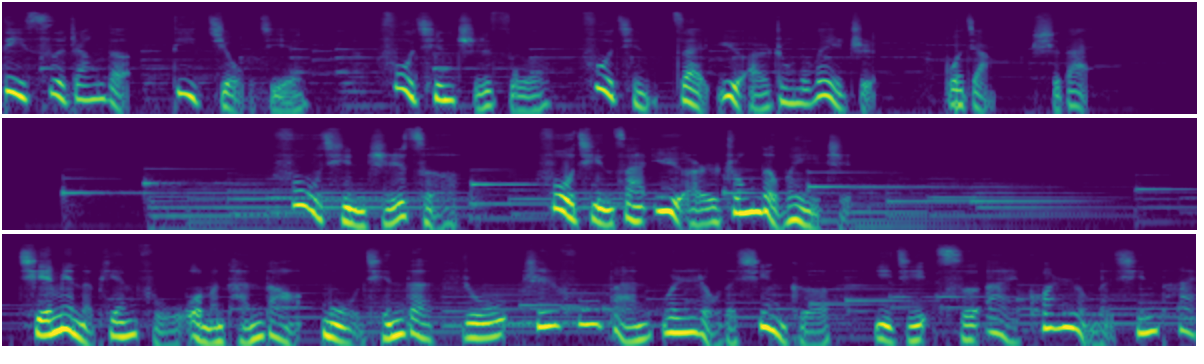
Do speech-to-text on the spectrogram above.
第四章的第九节：父亲职责，父亲在育儿中的位置。播讲时代。父亲职责，父亲在育儿中的位置。前面的篇幅，我们谈到母亲的如知夫般温柔的性格，以及慈爱宽容的心态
